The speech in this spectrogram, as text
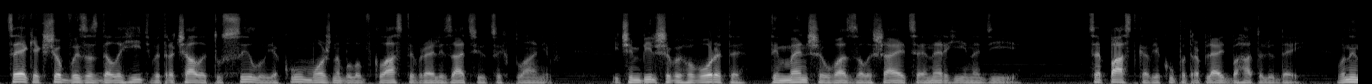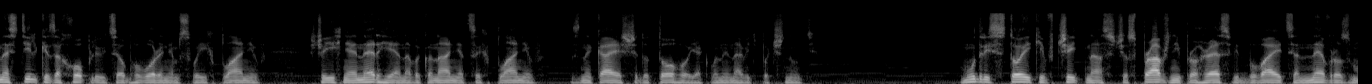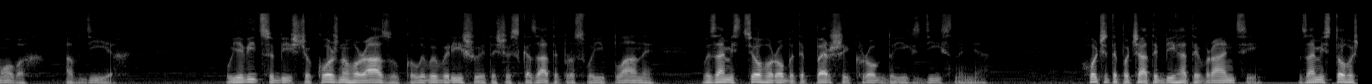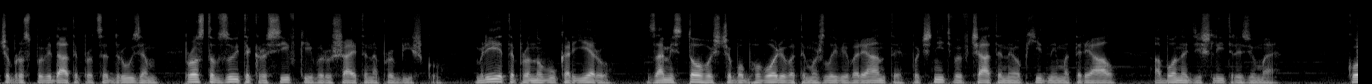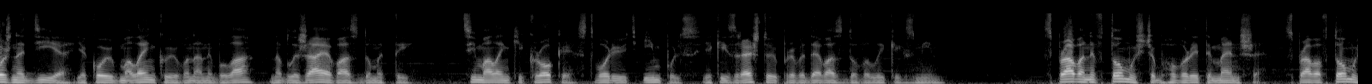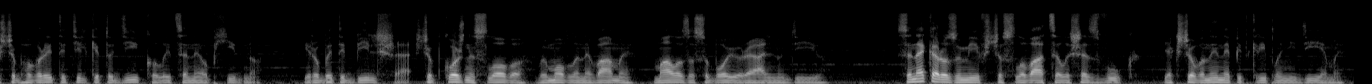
Це як якщо б ви заздалегідь витрачали ту силу, яку можна було б вкласти в реалізацію цих планів. І чим більше ви говорите, тим менше у вас залишається енергії і надії. Це пастка, в яку потрапляють багато людей. Вони настільки захоплюються обговоренням своїх планів, що їхня енергія на виконання цих планів зникає ще до того, як вони навіть почнуть. Мудрість стоїків вчить нас, що справжній прогрес відбувається не в розмовах, а в діях. Уявіть собі, що кожного разу, коли ви вирішуєте щось сказати про свої плани, ви замість цього робите перший крок до їх здійснення. Хочете почати бігати вранці, замість того, щоб розповідати про це друзям, просто взуйте кросівки і вирушайте на пробіжку. Мрієте про нову кар'єру, замість того, щоб обговорювати можливі варіанти, почніть вивчати необхідний матеріал або надішліть резюме. Кожна дія, якою б маленькою вона не була, наближає вас до мети. Ці маленькі кроки створюють імпульс, який зрештою приведе вас до великих змін. Справа не в тому, щоб говорити менше, справа в тому, щоб говорити тільки тоді, коли це необхідно, і робити більше, щоб кожне слово, вимовлене вами, мало за собою реальну дію. Сенека розумів, що слова це лише звук, якщо вони не підкріплені діями.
